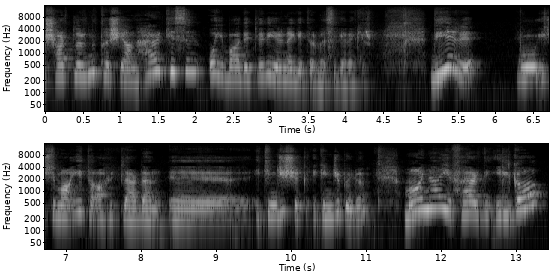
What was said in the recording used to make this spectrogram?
şartlarını taşıyan herkesin o ibadetleri yerine getirmesi gerekir. Diğeri bu içtimai taahhütlerden e, ikinci şık, ikinci bölüm manayı ferdi ilga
